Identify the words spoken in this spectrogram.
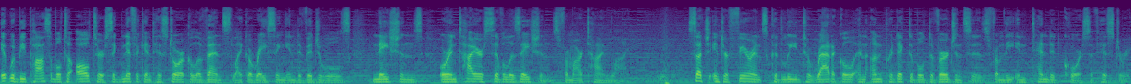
It would be possible to alter significant historical events like erasing individuals, nations, or entire civilizations from our timeline. Such interference could lead to radical and unpredictable divergences from the intended course of history.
